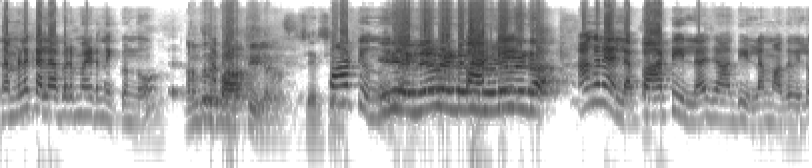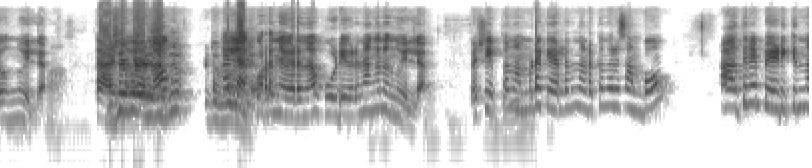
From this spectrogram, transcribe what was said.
നമ്മൾ കലാപരമായിട്ട് നിൽക്കുന്നു നമുക്കൊരു പാർട്ടി ഇല്ല മനസ്സിലായി. ശരി ശരി. പാർട്ടി ഒന്നും എന്നെ വേണ്ട പാർട്ടി അങ്ങനെയല്ല പാർട്ടി ഇല്ല ജാതി ഇല്ല മതമില്ല ഒന്നുമില്ല. താഴ്ന്നു വരുന്ന അല്ല കുറഞ്ഞു വരുന്ന കൂടി വരുന്ന അങ്ങനൊന്നുമില്ല. പക്ഷെ ഇപ്പൊ നമ്മുടെ കേരളത്തിൽ നടക്കുന്ന ഒരു സംഭവം അതിനെ പേടിക്കുന്ന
